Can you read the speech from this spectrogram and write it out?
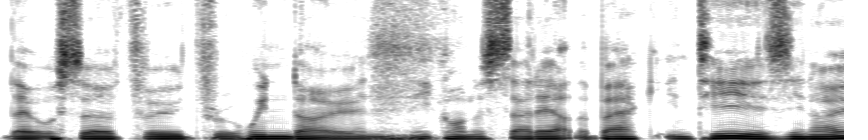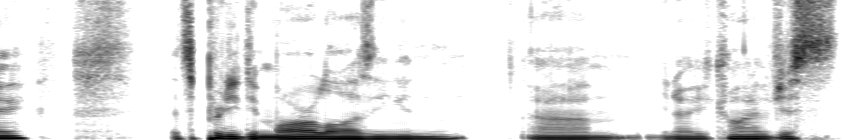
they were served food through a window and he kind of sat out the back in tears, you know. It's pretty demoralizing and um, you know, you kind of just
